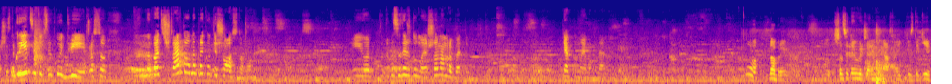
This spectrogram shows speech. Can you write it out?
А щось таке. Українці тут святкують дві. Просто е, 24-го, наприклад, і 6-го. І от ти тебе сидиш, думаєш, що нам робити? Як має виглядати? Ну, добре. Ну, Що святими вечерями ясно. Якісь такі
